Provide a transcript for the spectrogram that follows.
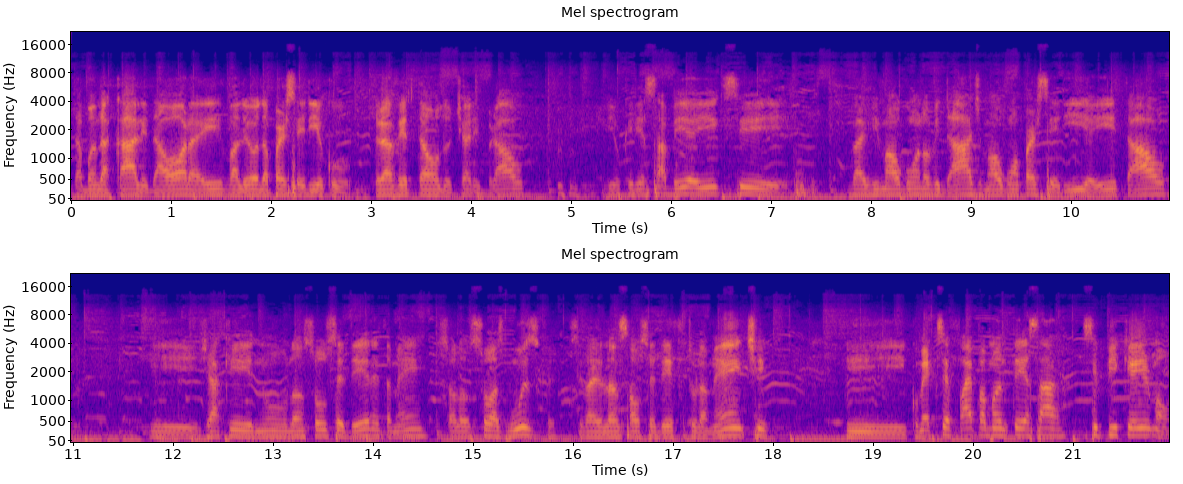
da banda Cali, da hora aí, valeu da parceria com o gravetão do Charlie Brown. E eu queria saber aí que se vai vir mais alguma novidade, mais alguma parceria aí e tal. E já que não lançou o CD, né, também, só lançou as músicas, você vai lançar o CD futuramente. E como é que você faz para manter essa, esse pique aí, irmão?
